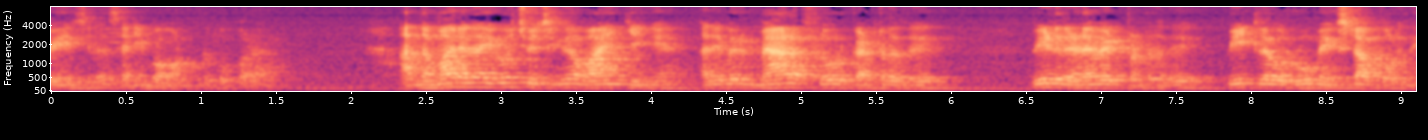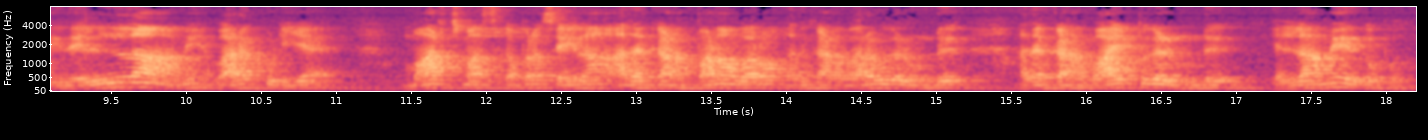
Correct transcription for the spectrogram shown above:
பயிற்சியில் சனி பகவான் கொடுக்க போகிறாரு அந்த மாதிரி ஏதாவது யோசிச்சு வச்சுங்க வாங்கிக்கிங்க. அதேமாதிரி மேலே ஃப்ளோர் கட்டுறது வீடு ரெனோவேட் பண்ணுறது வீட்டில் ஒரு ரூம் எக்ஸ்ட்ரா போகிறது இது எல்லாமே வரக்கூடிய மார்ச் மாதத்துக்கு அப்புறம் செய்யலாம். அதற்கான பணம் வரும் அதுக்கான வரவுகள் உண்டு அதற்கான வாய்ப்புகள் உண்டு. எல்லாமே இருக்க போகுது.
